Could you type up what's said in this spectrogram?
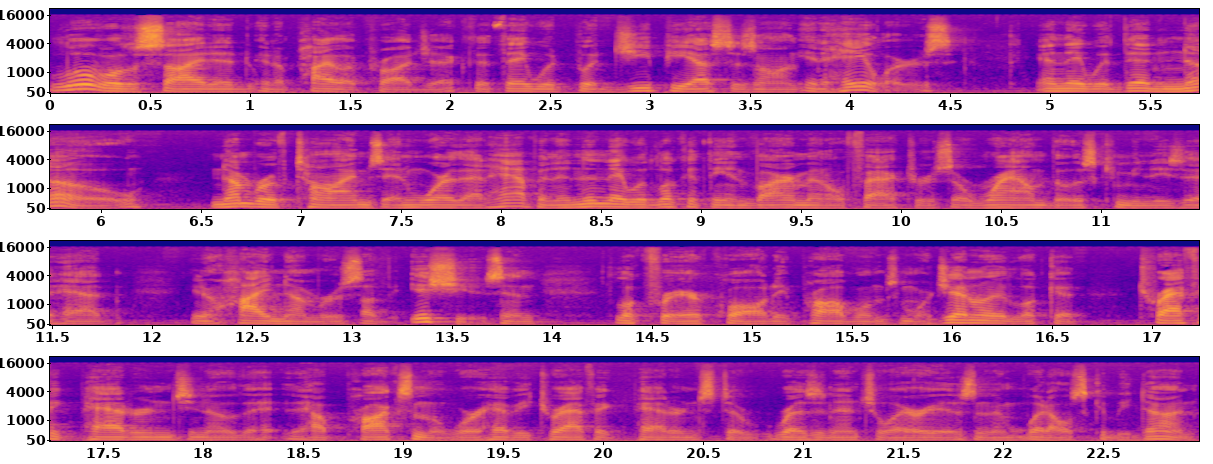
Louisville decided in a pilot project that they would put GPSs on inhalers and they would then know number of times and where that happened and then they would look at the environmental factors around those communities that had you know high numbers of issues and look for air quality problems more generally look at traffic patterns, you know, the, how proximate were heavy traffic patterns to residential areas, and then what else could be done.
